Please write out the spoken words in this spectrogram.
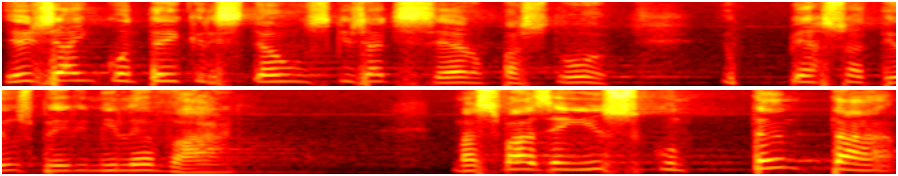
Eu já encontrei cristãos que já disseram, pastor, eu peço a Deus para Ele me levar, mas fazem isso com tanta,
